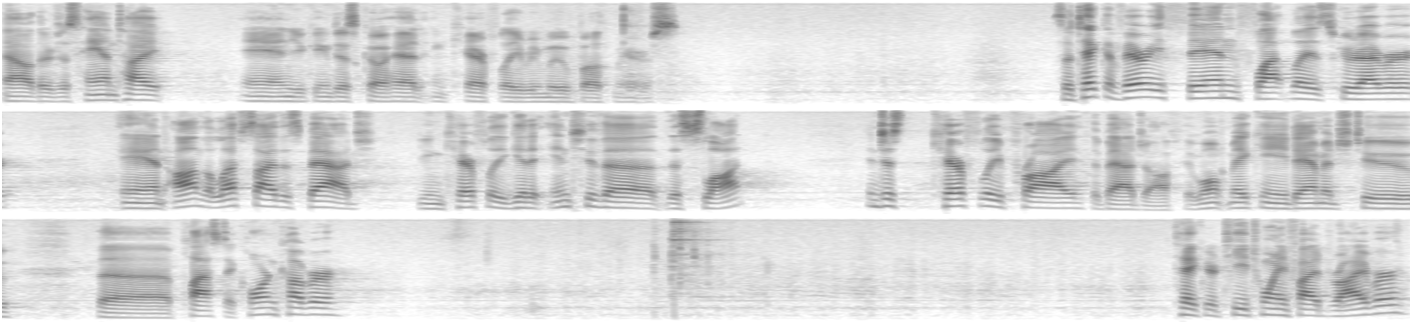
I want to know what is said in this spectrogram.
now they're just hand tight, and you can just go ahead and carefully remove both mirrors. So take a very thin flat bladed screwdriver, and on the left side of this badge, you can carefully get it into the, the slot and just carefully pry the badge off. It won't make any damage to the plastic horn cover. Take your T25 driver.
